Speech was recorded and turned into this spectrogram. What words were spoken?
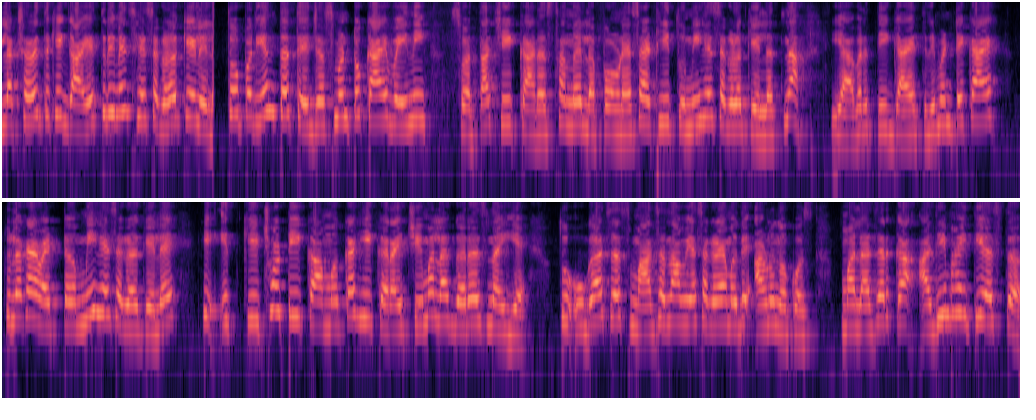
लक्षात येतं की गायत्रीनेच हे सगळं केलेलं. तोपर्यंत तेजस म्हणतो काय वहिनी स्वतःची कारस्थानं लपवण्यासाठी तुम्ही हे सगळं केलं ना? यावरती गायत्री म्हणते काय? तुला काय वाटतं? मी हे सगळं केलं आहे ही इतकी छोटी कामं काही करायची मला गरज नाही आहे तू उगाचच माझं नाव या सगळ्यामध्ये आणू नकोस. मला जर का आधी माहिती असतं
